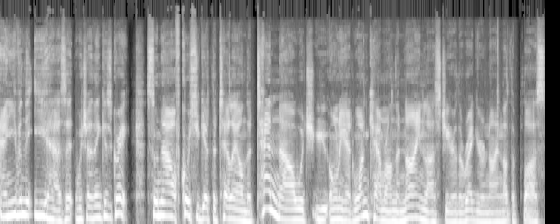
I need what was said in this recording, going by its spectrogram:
And even the E has it, which I think is great. So now, of course, you get the tele on the 10 now, which you only had one camera on the 9 last year, the regular 9, not the Plus.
